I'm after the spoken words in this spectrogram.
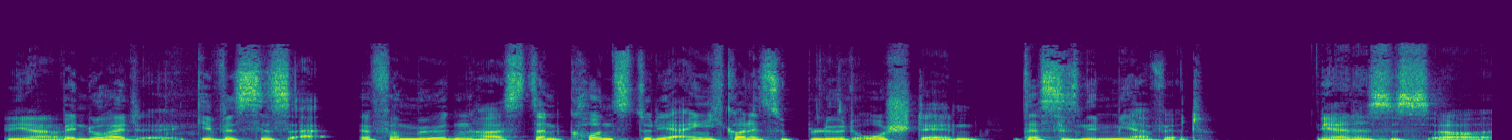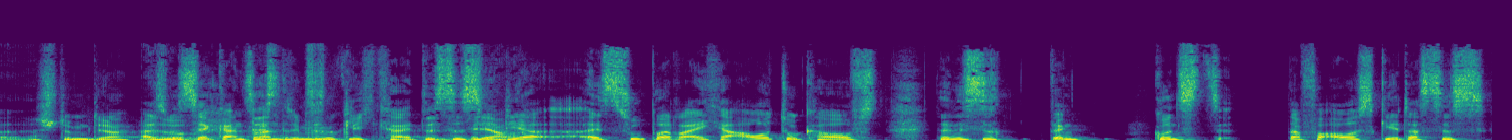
ja. wenn du halt gewisses äh, Vermögen hast, dann konntest du dir eigentlich gar nicht so blöd anstellen, dass es nicht mehr wird. Ja, das ist äh, stimmt, ja. Also das ist ja ganz das, andere das, Möglichkeit. Das ist wenn ja du dir als superreicher Auto kaufst, dann ist es, dann kannst davon ausgehen, dass das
